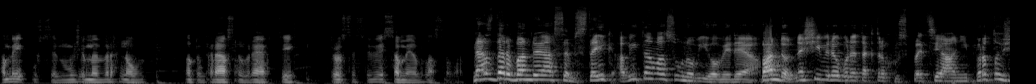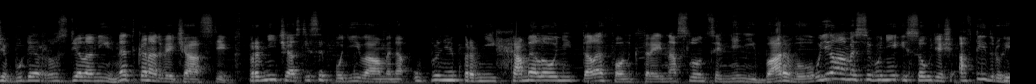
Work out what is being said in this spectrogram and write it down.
a my už se můžeme vrhnout na tu krásnou reakci kterou jste si vy sami odhlasovali. Nazdar Bando, já jsem Steak a vítám vás u nového videa. Bando, dnešní video bude tak trochu speciální, protože bude rozdělený hnedka na dvě části. V první části se podíváme na úplně první chamelónní telefon, který na slunci mění barvu. Uděláme si o něj i soutěž a v té druhé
